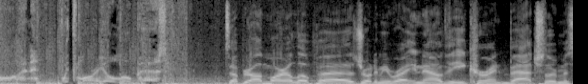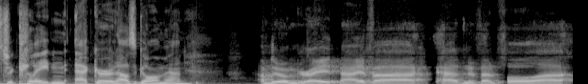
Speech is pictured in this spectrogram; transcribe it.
On with Mario Lopez. What's up, y'all? Mario Lopez joining me right now, the current bachelor, Mr. Clayton Echard. How's it going, man? I'm doing great. I've uh, had an eventful uh,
